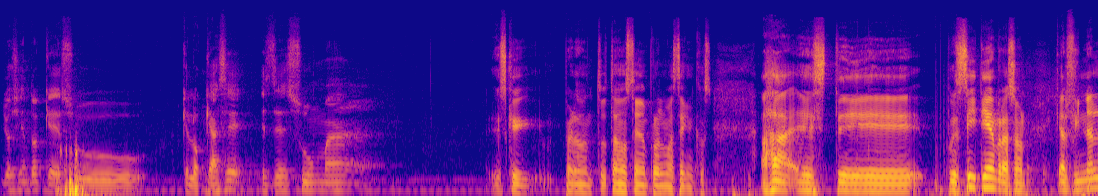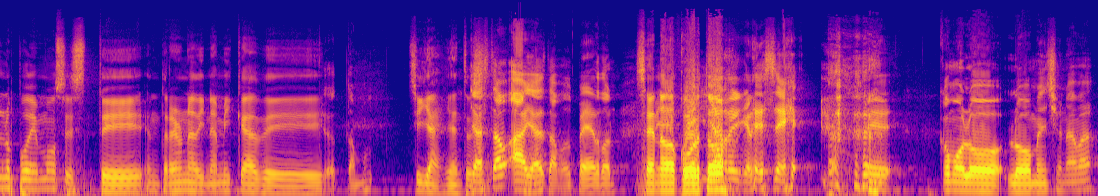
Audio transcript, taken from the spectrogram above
yo siento que su, que lo que hace es de suma es que, perdón, tú estamos teniendo problemas técnicos. Ajá, este, pues sí, tienen razón. Que al final no podemos este, entrar en una dinámica de... ¿Ya estamos? Sí, ya, ya entonces. Ya estamos, ah, ya estamos, perdón. Se nos cortó. Ya regresé. Eh, como lo, lo, mencionaba,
